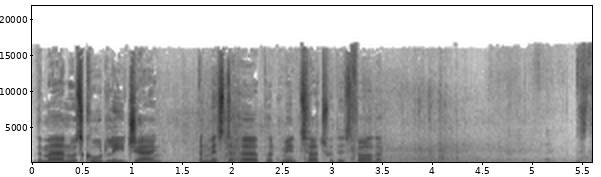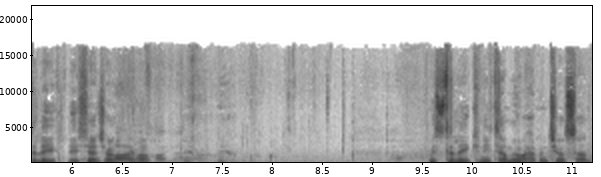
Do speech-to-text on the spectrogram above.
The man was called Li Jiang, and Mr. He put me in touch with his father. Mr. Li, Li Jiang. Mr. Lee, can you tell me what happened to your son?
